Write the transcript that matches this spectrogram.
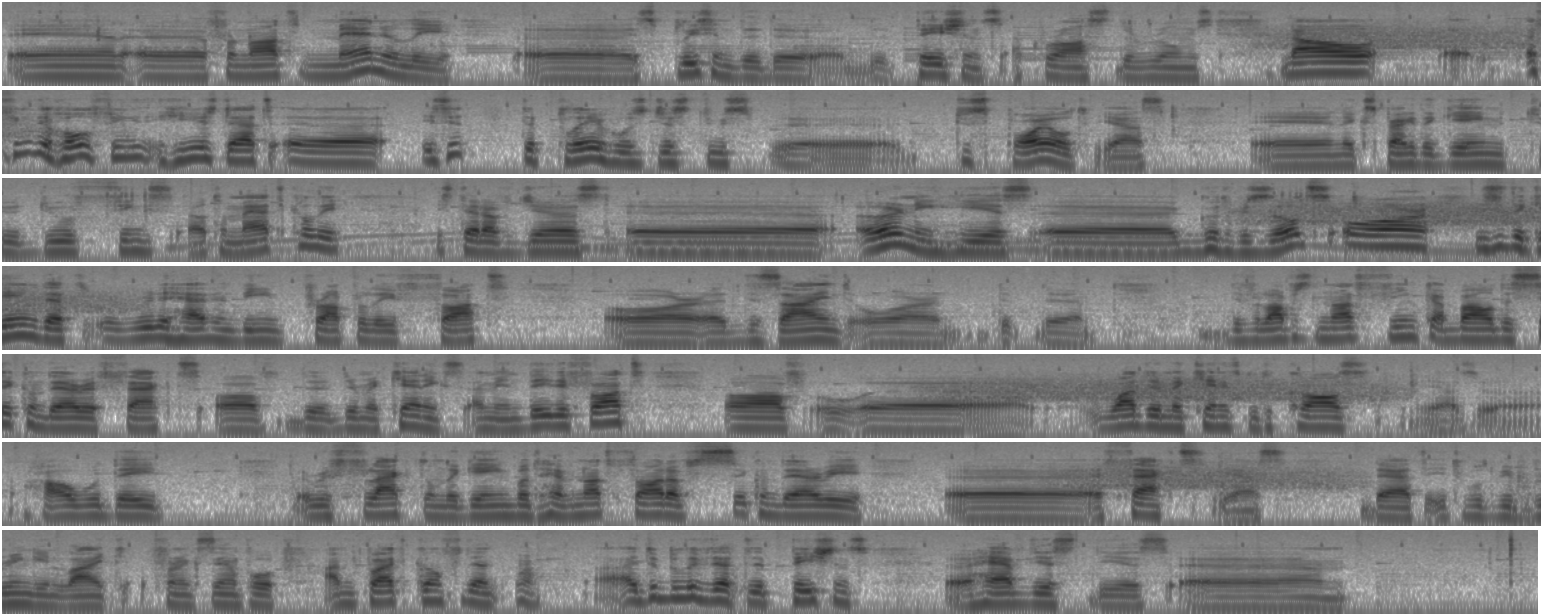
and uh, for not manually uh, splitting the, the, the, patients across the rooms. Now, uh, I think the whole thing here is that uh, is it the player who's just too uh, too spoiled, yes, and expect the game to do things automatically, instead of just uh, earning his uh, good results or is it a game that really haven't been properly thought or uh, designed or the, the developers did not think about the secondary effects of the, their mechanics. I mean they, thought of uh, what the mechanics would cause yes, uh, how would they reflect on the game but have not thought of secondary uh, effects yes that it would be bringing. Like for example I'm quite confident I do believe that the patients uh, have this this um,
